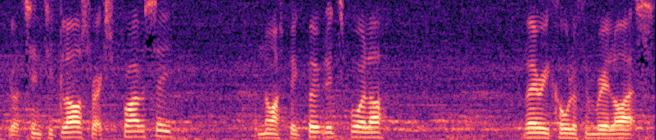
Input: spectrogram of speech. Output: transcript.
you've got tinted glass for extra privacy, a nice big boot lid spoiler, very cool looking rear lights,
